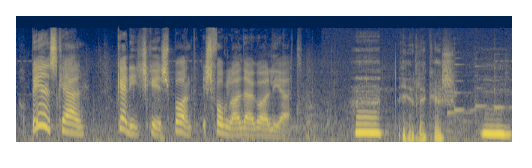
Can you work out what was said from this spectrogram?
Ha pénz kell, keríts ki és pont, és foglald el Galliát. Hát, érdekes. Hmm.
